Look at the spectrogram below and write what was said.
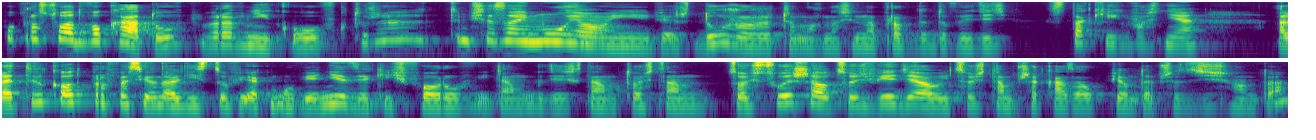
po prostu adwokatów, prawników, którzy tym się zajmują i wiesz, dużo rzeczy można się naprawdę dowiedzieć z takich właśnie ale tylko od profesjonalistów, jak mówię, nie z jakichś forów i tam gdzieś tam ktoś tam coś słyszał, coś wiedział i coś tam przekazał piąte przez dziesiąte.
